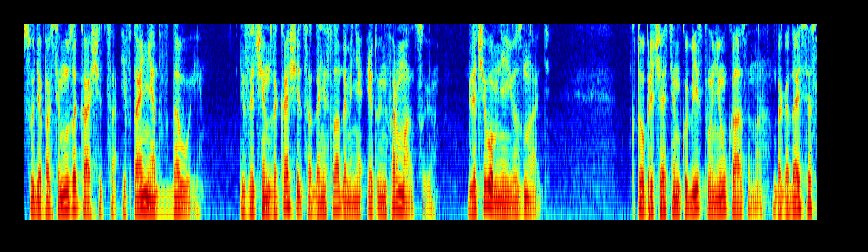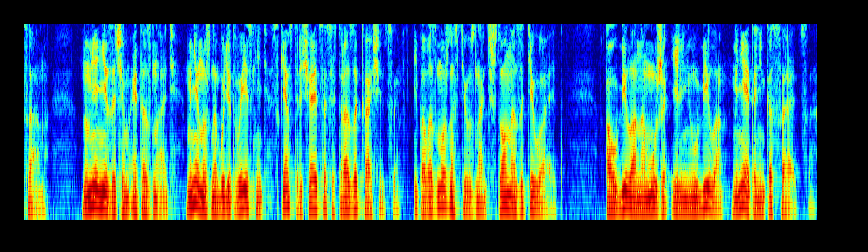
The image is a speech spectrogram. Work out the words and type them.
Судя по всему, заказчица и втайне от вдовы. И зачем заказчица донесла до меня эту информацию? Для чего мне ее знать? Кто причастен к убийству, не указано. Догадайся сам. Но мне незачем это знать. Мне нужно будет выяснить, с кем встречается сестра заказчицы, и по возможности узнать, что она затевает. А убила она мужа или не убила, меня это не касается.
